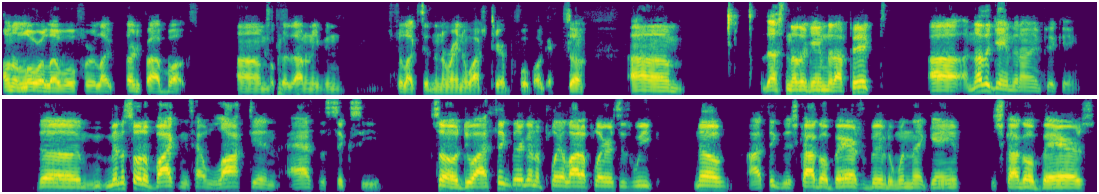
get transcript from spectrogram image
on the lower level for like 35 bucks um, because I don't even feel like sitting in the rain to watch a terrible football game. So um, that's another game that I picked. Uh, another game that I am picking. The Minnesota Vikings have locked in as the sixth seed. So do I think they're going to play a lot of players this week? No, I think the Chicago Bears will be able to win that game. The Chicago Bears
